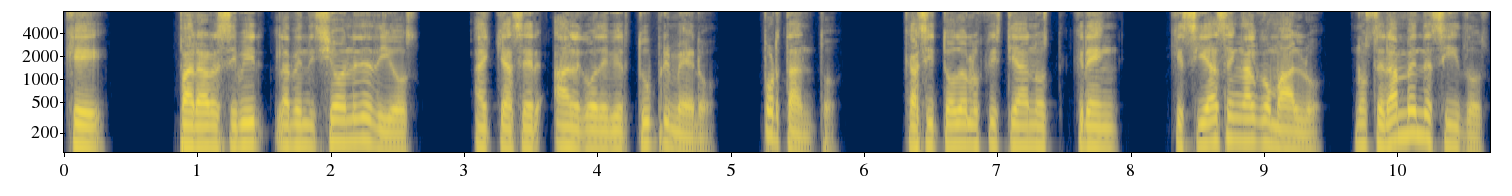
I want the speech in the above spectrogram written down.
que para recibir las bendiciones de Dios hay que hacer algo de virtud primero. Por tanto, casi todos los cristianos creen que si hacen algo malo, no serán bendecidos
